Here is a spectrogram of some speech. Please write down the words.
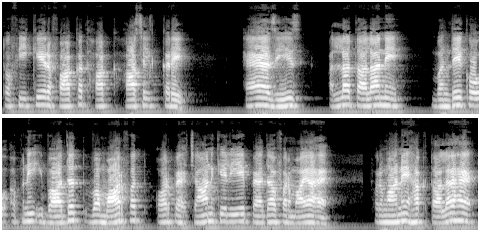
توفیق رفاقت حق حاصل کرے۔ اے عزیز، اللہ تعالیٰ نے بندے کو اپنی عبادت و معرفت اور پہچان کے لیے پیدا فرمایا ہے۔ فرمان حق تعالیٰ ہے۔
